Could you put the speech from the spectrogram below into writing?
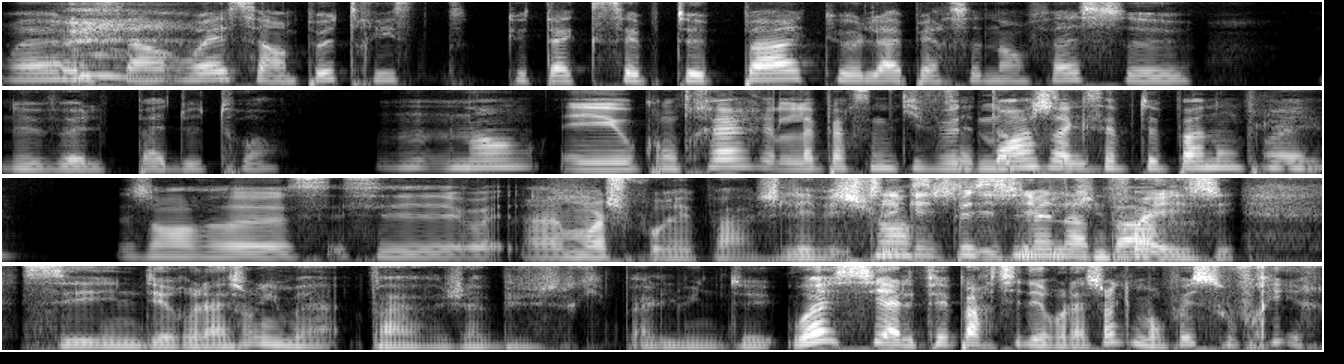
Ouais, c'est un, ouais, c'est un peu triste que tu n'acceptes pas que la personne en face euh, ne veuille pas de toi. Non. Et au contraire, la personne qui veut Ça de moi, j'accepte pas non plus. Ouais. Genre, euh, c'est-. Ouais. Ah, moi, je pourrais pas. Je l'ai vécu une fois part. et c'est une des relations qui m'a. Pas, j'abuse, pas l'une des. Ouais, si, elle fait partie des relations qui m'ont fait souffrir.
